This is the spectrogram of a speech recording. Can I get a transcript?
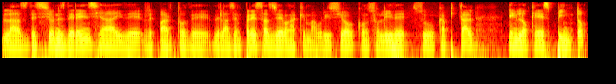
las decisiones de herencia y de reparto de, de, las empresas llevan a que Mauricio consolide su capital en lo que es Pinto,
